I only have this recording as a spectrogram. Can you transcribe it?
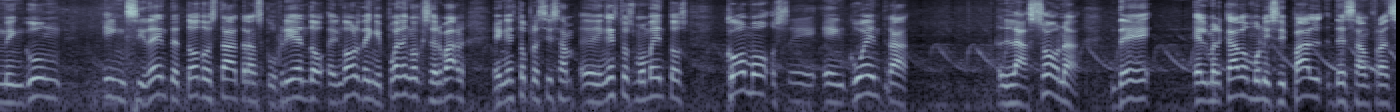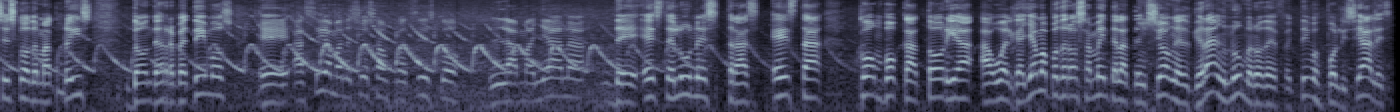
ningún incidente, todo está transcurriendo en orden y pueden observar en, en estos momentos cómo se encuentra la zona de el mercado municipal de San Francisco de Macorís, donde repetimos, eh, así amaneció San Francisco la mañana de este lunes tras esta convocatoria a huelga. Llama poderosamente la atención el gran número de efectivos policiales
